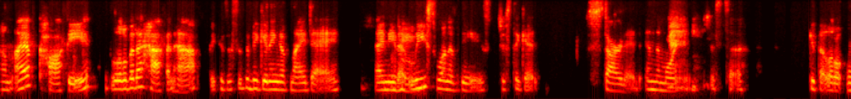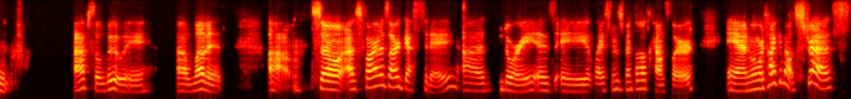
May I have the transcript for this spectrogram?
Um, I have coffee, a little bit of half and half, because this is the beginning of my day. I need mm-hmm. at least one of these just to get started in the morning, just to get that little oomph. Absolutely. I love it. Um, so, as far as our guest today, uh, Dorie is a licensed mental health counselor. And when we're talking about stress,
